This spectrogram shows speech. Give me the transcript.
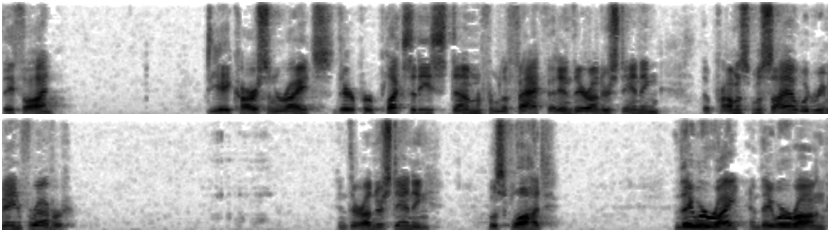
They thought. D.A. Carson writes, their perplexity stemmed from the fact that in their understanding, the promised Messiah would remain forever. And their understanding was flawed. They were right and they were wrong.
